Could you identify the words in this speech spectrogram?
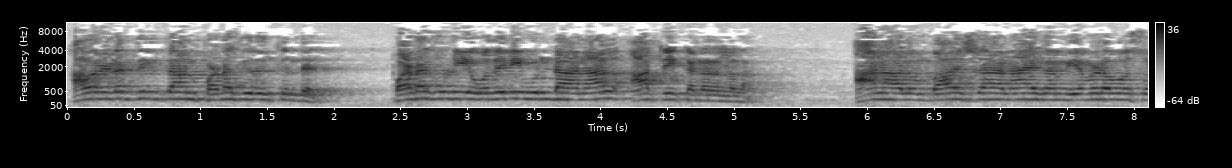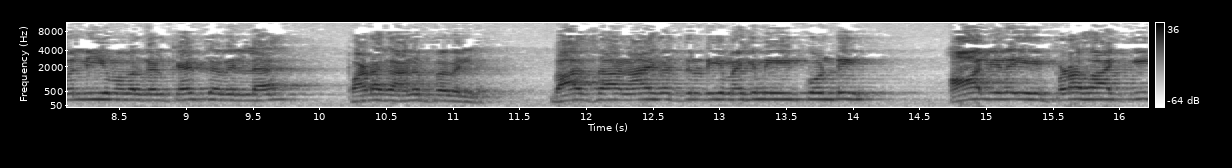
அவனிடத்தில் தான் படகு இருக்கின்றது. படகுடைய உதவி உண்டானால் ஆற்றை கடலாம் ஆனாலும் பாதுஷா நாயகம் எவ்வளவோ சொல்லியும் அவர்கள் கேட்கவில்லை படகு அனுப்பவில்லை. பாதுஷா நாயகத்தினுடைய மகிமையை கொண்டு ஆளிலையை படகாக்கி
